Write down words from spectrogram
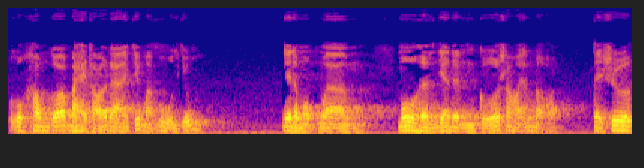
và cũng không có bày tỏ ra trước mặt của quần chúng. Đây là một ờ, mô hình gia đình của xã hội ấn độ, thời xưa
